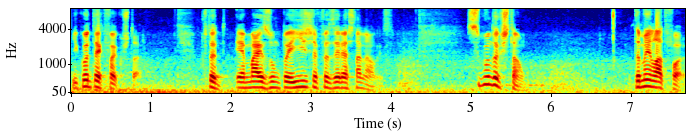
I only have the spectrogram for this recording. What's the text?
e quanto é que vai custar. Portanto, é mais um país a fazer esta análise. Segunda questão, também lá de fora.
